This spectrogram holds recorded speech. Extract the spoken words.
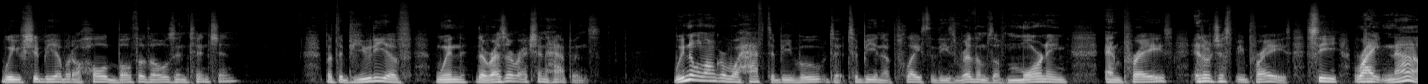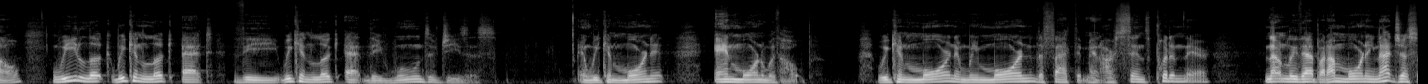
We should be able to hold both of those in tension. But the beauty of when the resurrection happens, we no longer will have to be moved to, to, be in a place of these rhythms of mourning and praise. It'll just be praise. See, right now, we look, we can look at the, we can look at the wounds of Jesus and we can mourn it and mourn with hope. We can mourn and we mourn the fact that, man, our sins put him there. Not only that, but I'm mourning not just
